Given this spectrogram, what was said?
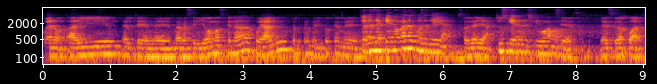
bueno. Bueno, ahí el que me, me recibió más que nada fue Alvin, fue el primerito que me... ¿Tú eres de aquí en Nogales o eres de allá? Soy de allá, Tú sí eres de Chihuahua. así es, de Ciudad Juárez.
